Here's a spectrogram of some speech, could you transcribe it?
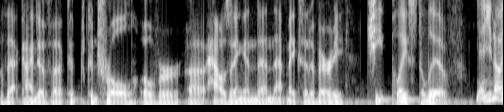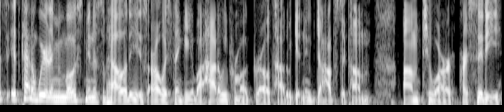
of that kind of uh, c- control over uh, housing, and then that makes it a very cheap place to live. Yeah, you know, it's it's kind of weird. I mean, most municipalities are always thinking about how do we promote growth, how do we get new jobs to come um, to our, our city,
